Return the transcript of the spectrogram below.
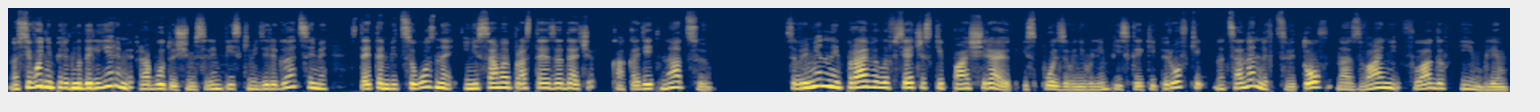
Но сегодня перед модельерами, работающими с олимпийскими делегациями, стоит амбициозная и не самая простая задача – как одеть нацию. Современные правила всячески поощряют использование в олимпийской экипировке национальных цветов, названий, флагов и эмблем,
